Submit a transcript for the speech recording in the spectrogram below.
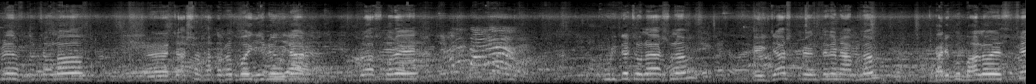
ফ্রেন্ডস তো চলো চারশো সাতানব্বই কিলোমিটার ক্রস করে পুরীতে চলে আসলাম। এই জাস্ট ট্রেন থেকে নামলাম। গাড়ি খুব ভালো এসছে।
